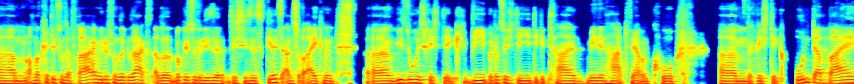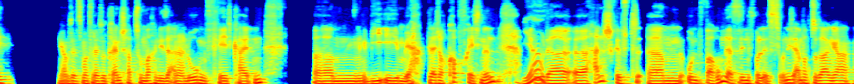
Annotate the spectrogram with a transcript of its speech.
Ähm, auch mal kritisch zu hinterfragen, wie du schon so gesagt hast. Also wirklich so diese, sich diese Skills anzueignen. Ähm, wie suche ich richtig? Wie benutze ich die digitalen Medien, Hardware und Co. Ähm, richtig? Und dabei, ja, um es jetzt mal vielleicht so trennscharf zu machen, diese analogen Fähigkeiten, ähm, wie eben ja vielleicht auch Kopfrechnen ja. oder äh, Handschrift ähm, und warum das sinnvoll ist und nicht einfach zu sagen, ja,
